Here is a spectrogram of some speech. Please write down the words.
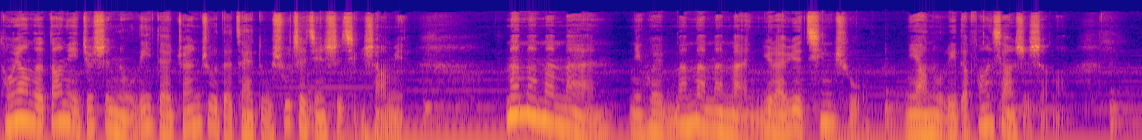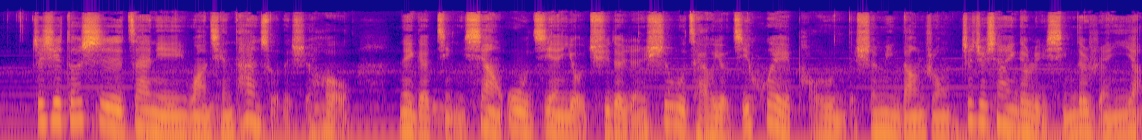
同样的，当你就是努力的、专注的在读书这件事情上面，慢慢慢慢，你会慢慢慢慢越来越清楚你要努力的方向是什么。这些都是在你往前探索的时候。那个景象、物件、有趣的人事物，才会有机会跑入你的生命当中。这就像一个旅行的人一样，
